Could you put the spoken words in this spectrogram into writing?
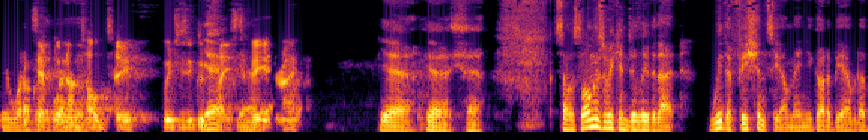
do what except when I'm told to, which is a good Yeah, place to yeah. be, right? Yeah, yeah, yeah. So as long as we can deliver that with efficiency, I mean, you've got to be able to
